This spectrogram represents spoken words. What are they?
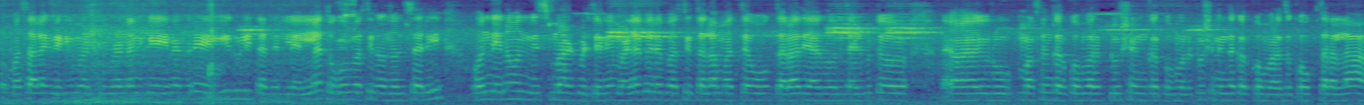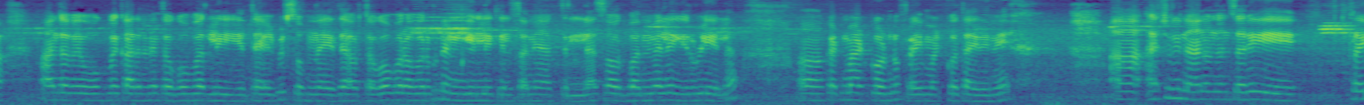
ಸೊ ರೆಡಿ ಮಾಡ್ಕೊಂಡ್ಬಿಡ ನನಗೆ ಏನಂದ್ರೆ ಈರುಳ್ಳಿ ತಂದಿರಲಿಲ್ಲ ಎಲ್ಲ ತೊಗೊಬರ್ತೀನಿ ಒಂದೊಂದ್ಸರಿ. ಒಂದೇನೋ ಒಂದು ಮಿಸ್ ಮಾಡಿಬಿಡ್ತೀನಿ. ಮಳೆ ಬೇರೆ ಬರ್ತಿತ್ತಲ್ಲ, ಮತ್ತೆ ಹೋಗಿ ತರೋದು ಯಾರು ಅಂತ ಹೇಳ್ಬಿಟ್ಟು ಇವರು ಮಕ್ಳನ್ನ ಕರ್ಕೊಂಬರೋ ಟ್ಯೂಷನ್ ಕರ್ಕೊಂಬರೋ ಟ್ಯೂಷನಿಂದ ಕರ್ಕೊಂಬರೋದಕ್ಕೆ ಹೋಗ್ತಾರಲ್ಲ, ಆನ್ ದ ವೇ ಹೋಗ್ಬೇಕಾದ್ರೆ ತಗೋಬರ್ಲಿ ಅಂತ ಹೇಳ್ಬಿಟ್ಟು ಸುಮ್ಮನೆ ಇದೆ. ಅವ್ರು ತಗೋಬರೋವರೆಗೂ ನನಗೆ ಇಲ್ಲಿ ಕೆಲಸನೇ ಆಗ್ತಿರಲಿಲ್ಲ. ಸೊ ಅವ್ರು ಬಂದಮೇಲೆ ಈರುಳ್ಳಿ ಎಲ್ಲ ಕಟ್ ಮಾಡಿಕೊಂಡು ಫ್ರೈ ಮಾಡ್ಕೋತಾ ಇದ್ದೀನಿ. ಆ್ಯಕ್ಚುಲಿ ನಾನು ಒಂದೊಂದ್ಸರಿ ಫ್ರೈ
